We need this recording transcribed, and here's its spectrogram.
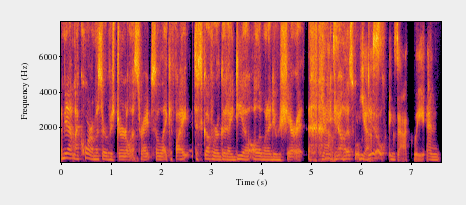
I mean, at my core, I'm a service journalist, right? So, like, if I discover a good idea, all I want to do is share it. Yes. you know, that's what we yes, do. Exactly. And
